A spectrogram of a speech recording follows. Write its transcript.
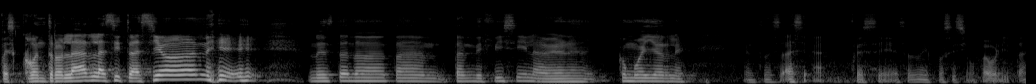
pues, controlar la situación. no está nada tan, tan difícil a ver cómo hallarle. Entonces, pues sí, esa es mi posición favorita.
